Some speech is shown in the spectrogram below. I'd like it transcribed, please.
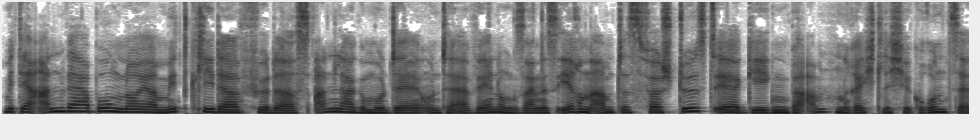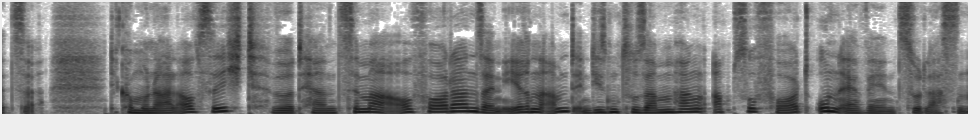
Mit der Anwerbung neuer Mitglieder für das Anlagemodell unter Erwähnung seines Ehrenamtes verstößt er gegen beamtenrechtliche Grundsätze. Die Kommunalaufsicht wird Herrn Zimmer auffordern, sein Ehrenamt in diesem Zusammenhang ab sofort unerwähnt zu lassen.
